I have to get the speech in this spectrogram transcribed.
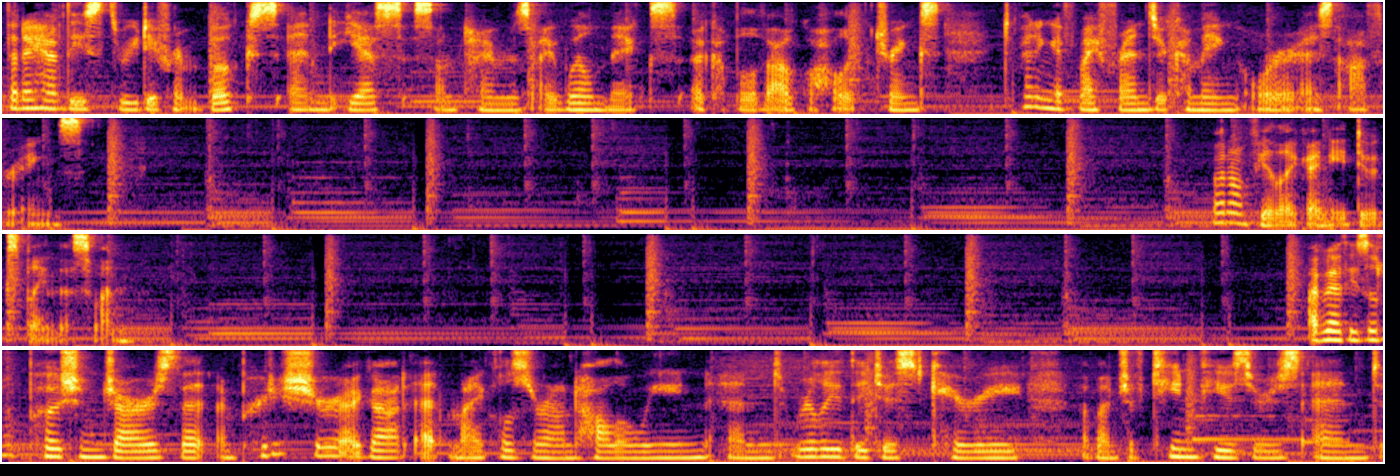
Then I have these three different books, and yes, sometimes I will mix a couple of alcoholic drinks, depending if my friends are coming or as offerings. I don't feel like I need to explain this one. I've got these little potion jars that I'm pretty sure I got at Michael's around Halloween, and really they just carry a bunch of tea infusers and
